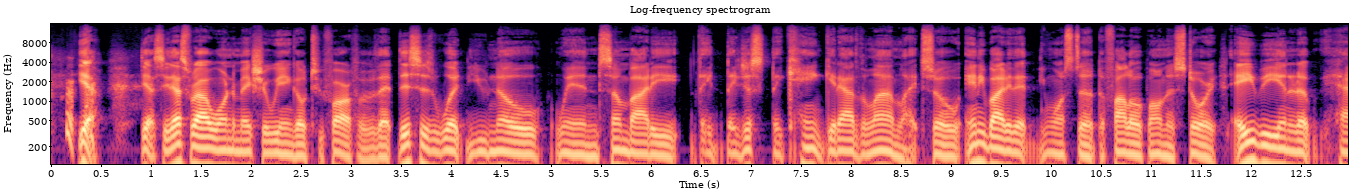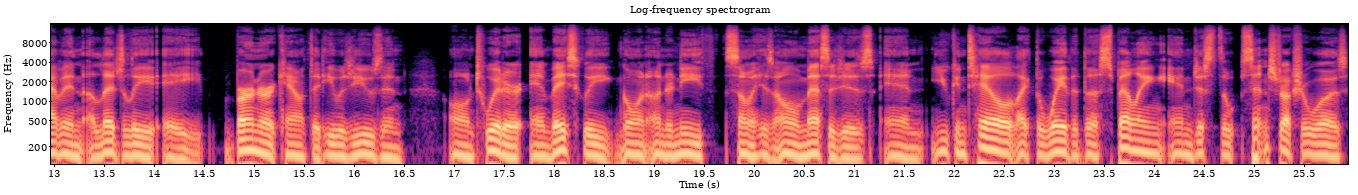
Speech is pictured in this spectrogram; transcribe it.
yeah, yeah. See, that's what I wanted to make sure we ain't go too far off of that. This is what you know when somebody they they just they can't get out of the limelight. So anybody that wants to to follow up on this story, AB ended up having allegedly a burner account that he was using on Twitter and basically going underneath some of his own messages and you can tell like the way that the spelling and just the sentence structure was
